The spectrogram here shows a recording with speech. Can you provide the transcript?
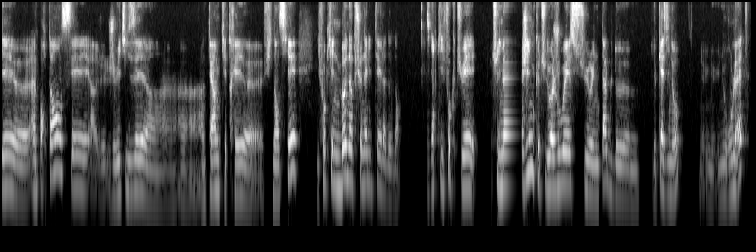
euh, important, c'est, je vais utiliser un, terme qui est très financier, il faut qu'il y ait une bonne optionnalité là-dedans. C'est-à-dire qu'il faut que tu aies, tu imagines que tu dois jouer sur une table de, casino, une, roulette,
